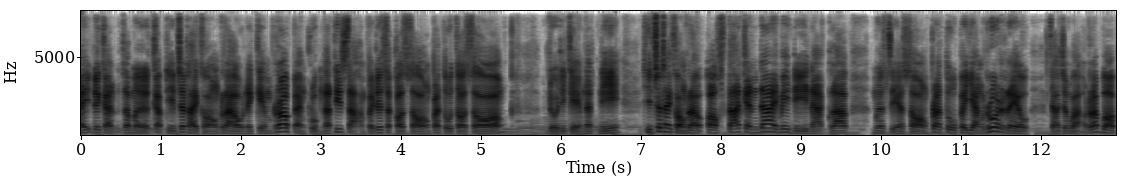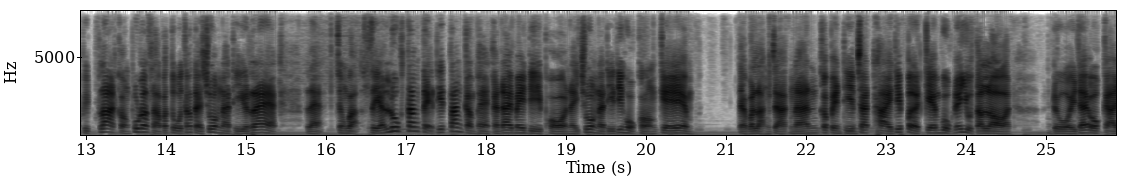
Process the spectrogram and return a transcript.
ส์ด้วยการเสมอกับทีมชาติไทยของเราในเกมรอบแบ่งกลุ่มนัดที่ 3 ไปด้วยสกอร์2ประตูต่อ 2 โดยที่เกมนัดนี้ ทีมชาติไทยของเราออกสตาร์ทกันได้ไม่ดีนะครับ เมื่อเสีย 2 ประตูไปอย่างรวดเร็ว จากจังหวะรับบอลผิดพลาดของผู้รักษาประตูตั้งแต่ช่วงนาทีแรก และจังหวะเสียลูกตั้งเตะที่ตั้งกำแพงกันได้ไม่ดีพอในช่วงนาทีที่ 6 ของเกมแต่ว่าหลังจากนั้นก็เป็นทีมชาติไทยที่เปิดเกมบุกได้อยู่ตลอด โดยได้โอกาส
